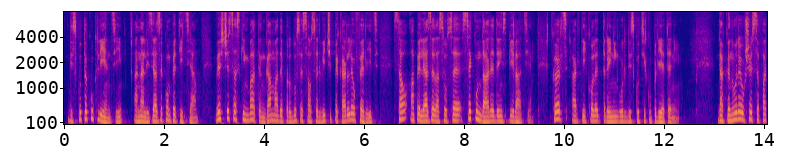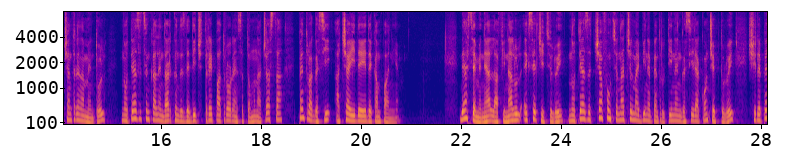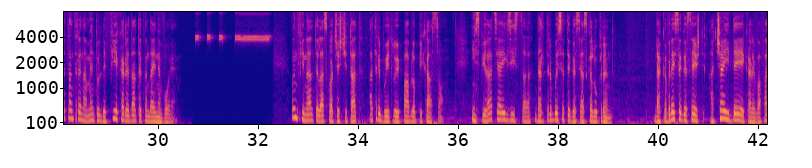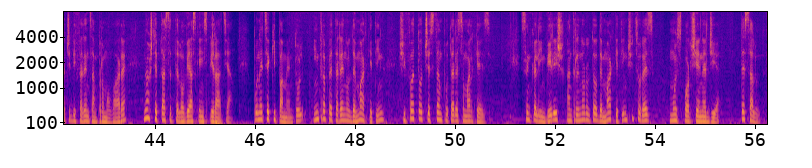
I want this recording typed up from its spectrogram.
Discută cu clienții, analizează competiția, vezi ce s-a schimbat în gama de produse sau servicii pe care le oferiți sau apelează la surse secundare de inspirație, cărți, articole, traininguri, discuții cu prietenii. Dacă nu reușești să faci antrenamentul, notează-ți în calendar când îți dedici 3-4 ore în săptămâna aceasta pentru a găsi acea idee de campanie. De asemenea, la finalul exercițiului, notează ce a funcționat cel mai bine pentru tine în găsirea conceptului și repetă antrenamentul de fiecare dată când ai nevoie. În final te las cu acest citat atribuit lui Pablo Picasso. Inspirația există, dar trebuie să te găsească lucrând. Dacă vrei să găsești acea idee care va face diferența în promovare, nu aștepta să te lovească inspirația. Puneți echipamentul, intră pe terenul de marketing și fă tot ce stă în putere să marchezi. Sunt Călin Biriș, antrenorul tău de marketing și îți urez mult sport și energie. Te salut!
